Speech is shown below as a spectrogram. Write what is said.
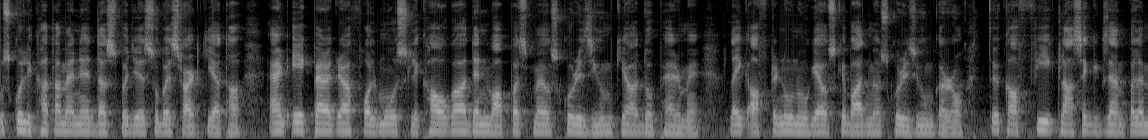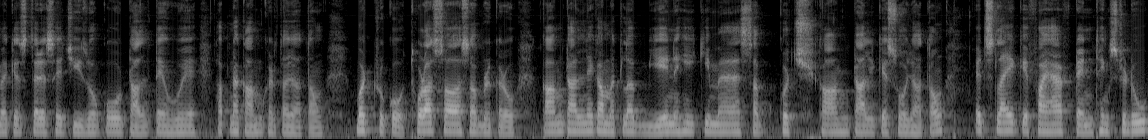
उसको लिखा था मैंने दस बजे सुबह स्टार्ट किया था। एंड एक पैराग्राफ ऑलमोस्ट लिखा होगा देन वापस मैं उसको रिज्यूम किया दोपहर में। लाइक like आफ्टरनून हो गया, उसके बाद मैं उसको रिज्यूम कर रहा हूँ। तो ये काफ़ी क्लासिक एग्ज़ाम्पल है, मैं किस तरह से चीज़ों को टालते हुए अपना काम करता जाता हूँ। बट रुको, थोड़ा सा सब्र करो। काम टालने का मतलब ये नहीं कि मैं सब कुछ काम टाल के सो जाता हूँ। It's like if I have ten things to do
